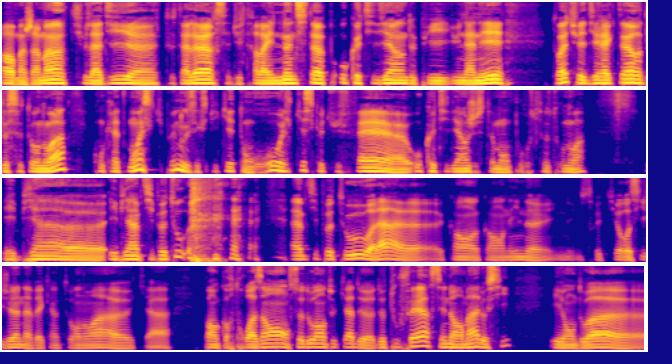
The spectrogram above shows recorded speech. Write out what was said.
Alors Benjamin, tu l'as dit euh, tout à l'heure, c'est du travail non-stop au quotidien depuis une année. Toi, tu es directeur de ce tournoi. Concrètement, est-ce que tu peux nous expliquer ton rôle? Qu'est-ce que tu fais euh, au quotidien justement pour ce tournoi? Eh bien, euh, eh bien, un petit peu tout. un petit peu tout, voilà. euh, quand, quand on est une, une- une structure aussi jeune avec un tournoi euh, qui a pas encore trois ans, on se doit en tout cas de, de tout faire. C'est normal aussi. Et on doit, euh,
